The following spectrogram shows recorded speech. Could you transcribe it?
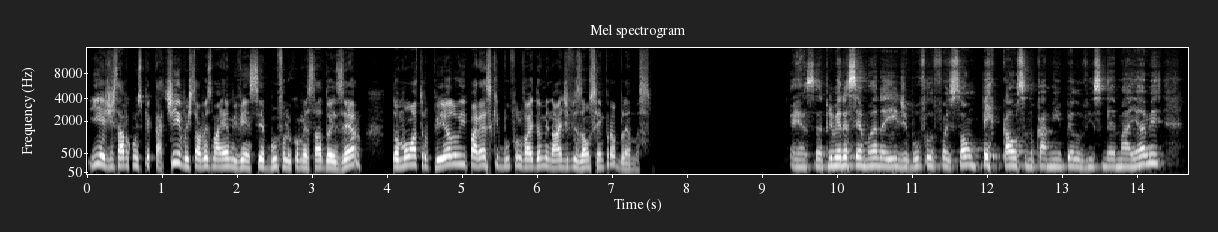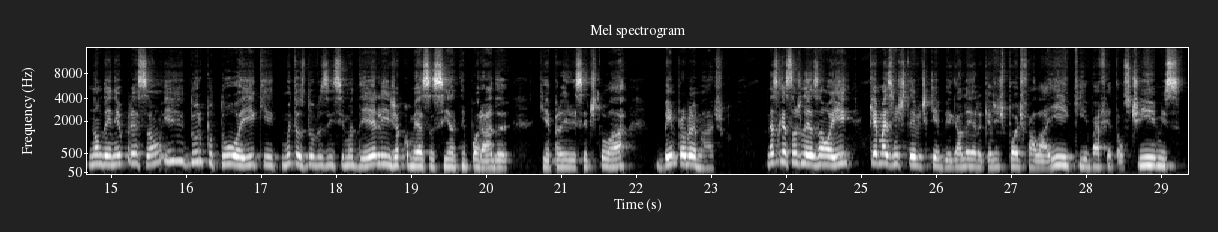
e a gente estava com expectativas de talvez Miami vencer Buffalo e começar 2-0, tomou um atropelo e parece que Buffalo vai dominar a divisão sem problemas. Essa primeira semana aí de Buffalo foi só um percalço no caminho, pelo visto, né? Miami não deu nem pressão e duro pro Tu aí, que muitas dúvidas em cima dele e já começa assim a temporada que é para ele ser titular, bem problemático. Nessa questão de lesão aí, o que mais a gente teve de QB, galera, que a gente pode falar aí, que vai afetar os times?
